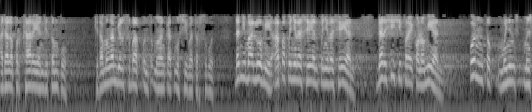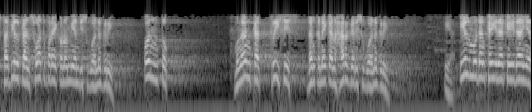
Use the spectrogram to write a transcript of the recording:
adalah perkara yang ditempuh. Kita mengambil sebab untuk mengangkat musibah tersebut. Dan dimaklumi apa penyelesaian-penyelesaian dari sisi perekonomian untuk menstabilkan suatu perekonomian di sebuah negeri. Untuk mengangkat krisis dan kenaikan harga di sebuah negeri. Ya, ilmu dan kaidah-kaidahnya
